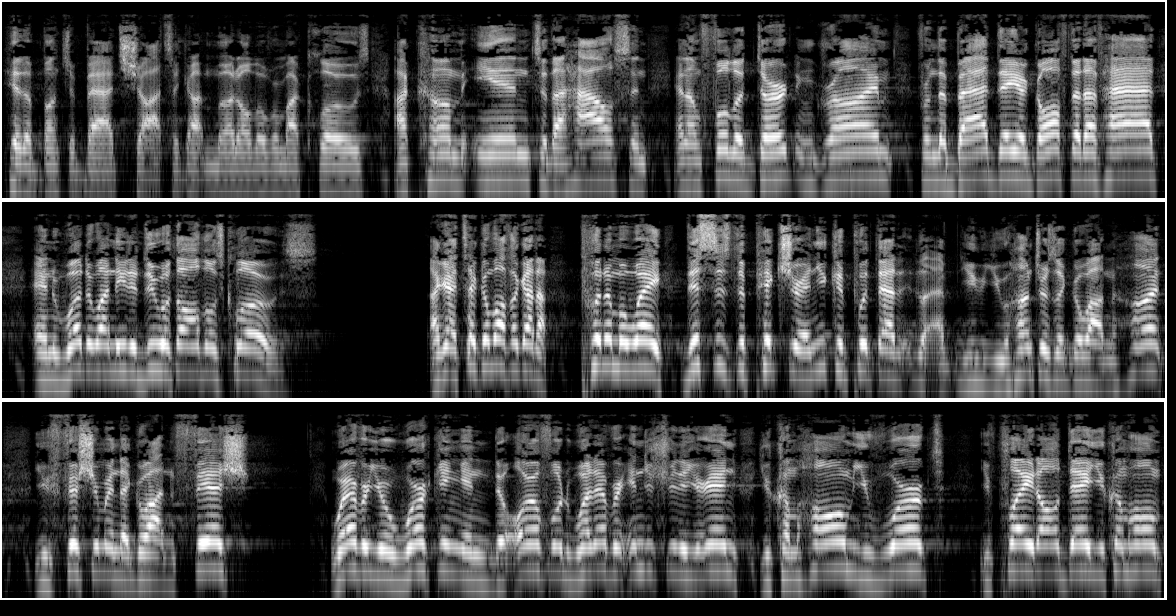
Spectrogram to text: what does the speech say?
hit a bunch of bad shots. I got mud all over my clothes. I come into the house and, and I'm full of dirt and grime from the bad day of golf that I've had. And what do I need to do with all those clothes? I got to take them off. I got to put them away. This is the picture. And you could put that, you, you hunters that go out and hunt, you fishermen that go out and fish, wherever you're working in the oil field, whatever industry that you're in, you come home, you've worked, you've played all day, you come home,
